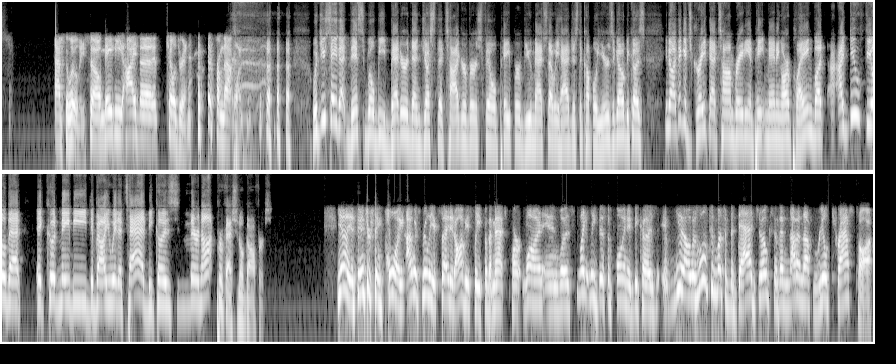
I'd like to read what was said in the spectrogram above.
Absolutely. So maybe hide the children from that one. Would you say that this will be better than just the Tiger versus Phil pay per view match that we had just a couple years ago? Because, you know, I think it's great that Tom Brady and Peyton Manning are playing, but I do feel that it could maybe devaluate a tad because they're not professional golfers. Yeah, it's an interesting point. I was really excited, obviously, for the match part one and was slightly disappointed because, it, you know, it was a little too much of the dad jokes and then not enough real trash talk.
